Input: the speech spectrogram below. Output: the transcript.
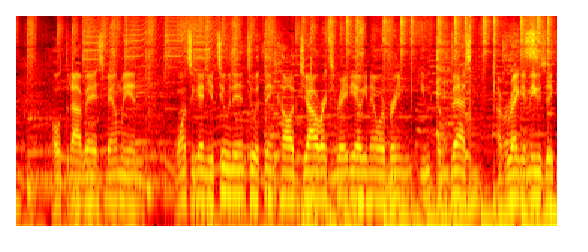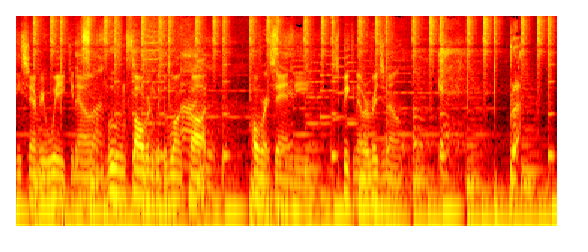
Otodave's Family. And once again, you tune in to a thing called Jawworks Radio. You know, we're bringing you the best of reggae music each and every week, you know, moving forward with the one called Horace Andy. Speaking of original. Bruh.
